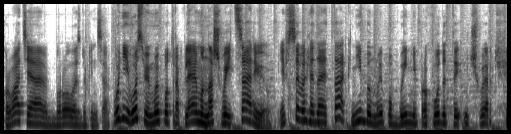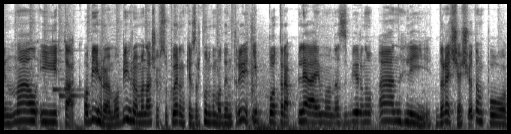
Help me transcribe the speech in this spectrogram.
Хорватія боролась до кінця. В одній восьмій ми потрапляємо на Швейцарію, і все виглядає так, ніби ми повинні проходити у чвертьфінал. І так, обігруємо, обігруємо наших суперників з рахунком 1-3 і потрапляємо на збірну Англії. До речі, а що там по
